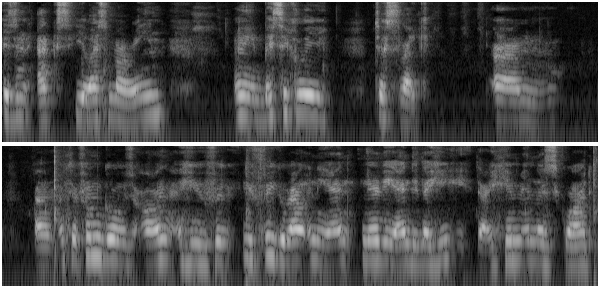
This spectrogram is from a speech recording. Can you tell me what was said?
is an ex U.S. Marine. I mean, basically, just like um, um, as the film goes on, you you figure out in the end, near the end, that he that him and his squad,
